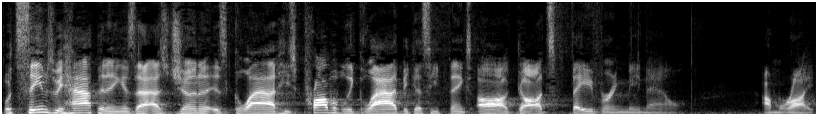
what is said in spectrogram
What seems to be happening is that as Jonah is glad, he's probably glad because he thinks, ah, God's favoring me now. I'm right.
